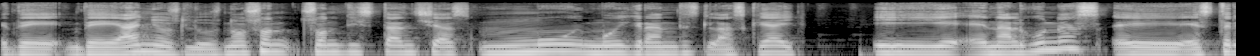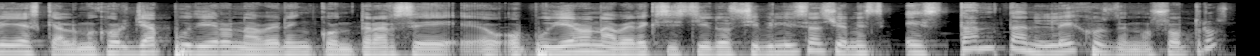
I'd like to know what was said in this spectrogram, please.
de, años luz, ¿no? Son, son distancias muy, muy grandes las que hay. Y en algunas eh, estrellas que a lo mejor ya pudieron haber encontrarse eh, o pudieron haber existido civilizaciones, están tan lejos de nosotros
